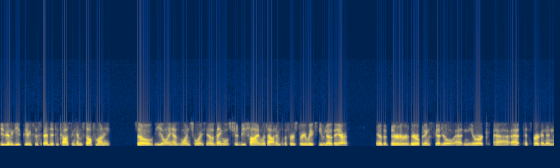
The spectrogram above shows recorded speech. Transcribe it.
he's going to keep getting suspended and costing himself money. So he only has one choice. You know, the Bengals should be fine without him for the first three weeks, even though they are, you know, that their their opening schedule at New York, uh, at Pittsburgh, and then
